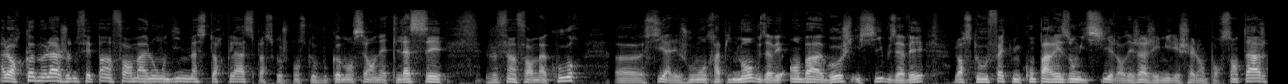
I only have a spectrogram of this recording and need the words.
Alors comme là je ne fais pas un format long d'une masterclass parce que je pense que vous commencez à en être lassé, je fais un format court. Euh, si, allez, je vous montre rapidement, vous avez en bas à gauche, ici, vous avez, lorsque vous faites une comparaison ici, alors déjà j'ai mis l'échelle en pourcentage,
